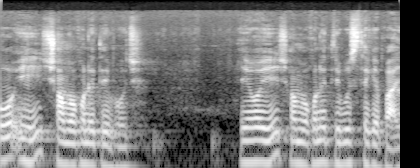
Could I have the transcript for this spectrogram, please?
ও ই সমকোণী ত্রিভুজ। এ ও ই সমকোণী ত্রিভুজ থেকে পাই।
